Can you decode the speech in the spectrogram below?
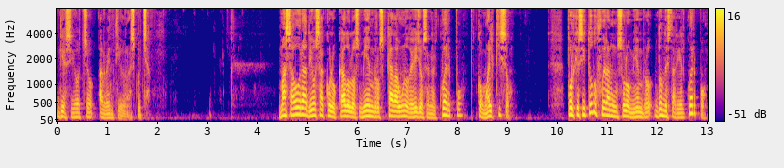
18 al 21. Escucha. Mas ahora Dios ha colocado los miembros, cada uno de ellos, en el cuerpo, como Él quiso. Porque si todos fueran un solo miembro, ¿dónde estaría el cuerpo?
